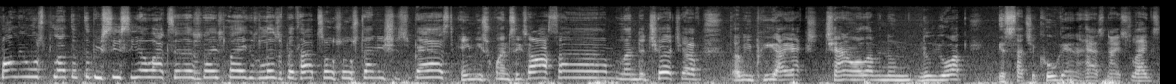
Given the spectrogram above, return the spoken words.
Molly was blood of WCCO accent has nice legs. Elizabeth Hot so so stunning, she's best. Amy Swensey's awesome. Linda Church of WPIX Channel 11 in New York is such a cool guy and has nice legs.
